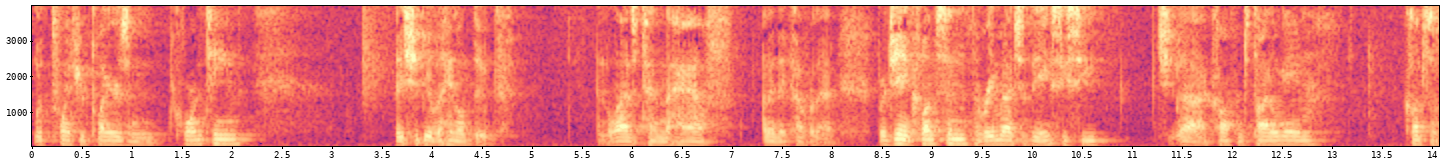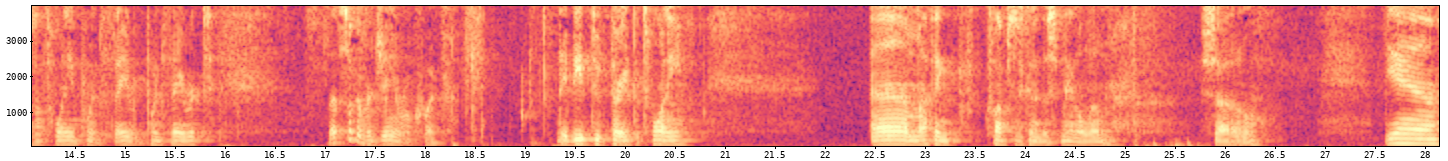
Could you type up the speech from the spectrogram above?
with 23 players in quarantine, they should be able to handle Duke. And the line's 10 and a half. I think they cover that. Virginia Clemson, the rematch of the ACC uh, conference title game. Clemson's a 20 point favorite. Point favorite. Let's look at Virginia real quick. They beat Duke 30 to 20. Um, I think Clemson's going to dismantle them. So, yeah,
